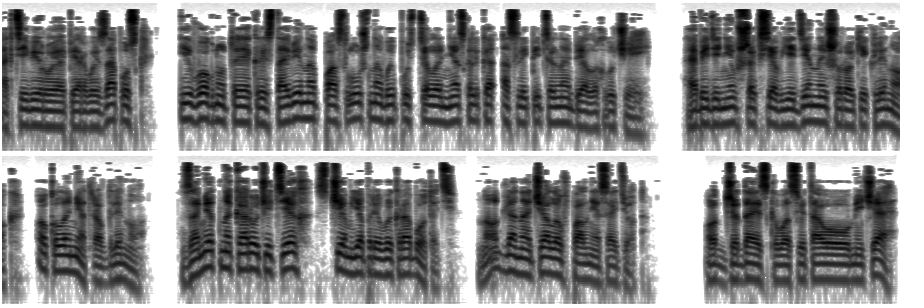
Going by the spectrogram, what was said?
активируя первый запуск, и вогнутая крестовина послушно выпустила несколько ослепительно белых лучей, объединившихся в единый широкий клинок, около метра в длину. Заметно короче тех, с чем я привык работать, но для начала вполне сойдет. От джедайского светового меча,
